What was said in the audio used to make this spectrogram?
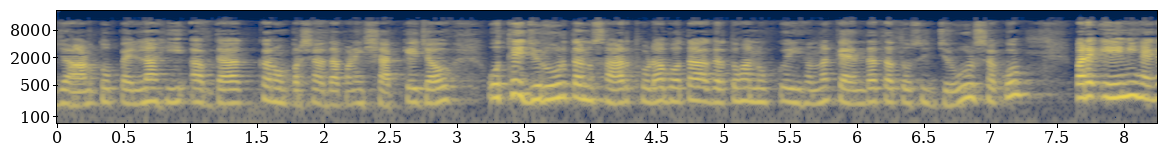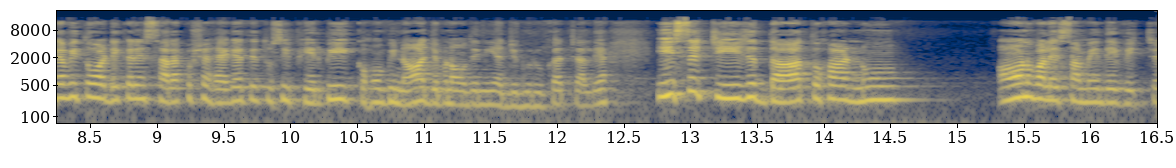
ਜਾਣ ਤੋਂ ਪਹਿਲਾਂ ਹੀ ਆਪਦਾ ਘਰੋਂ ਪ੍ਰਸ਼ਾਦਾ ਪਾਣੀ ਛਕ ਕੇ ਜਾਓ। ਉੱਥੇ ਜ਼ਰੂਰਤ ਅਨੁਸਾਰ ਥੋੜਾ ਬਹੁਤਾ ਅਗਰ ਤੁਹਾਨੂੰ ਕੋਈ ਹਨਾ ਕਹਿੰਦਾ ਤਾਂ ਤੁਸੀਂ ਜ਼ਰੂਰ ਸਕੋ। ਪਰ ਇਹ ਨਹੀਂ ਹੈਗਾ ਵੀ ਤੁਹਾਡੇ ਘਰੇ ਸਾਰਾ ਕੁਝ ਹੈਗਾ ਤੇ ਤੁਸੀਂ ਫਿਰ ਵੀ ਕਹੋ ਵੀ ਨਾ ਅੱਜ ਬਣਾਉਂਦੇ ਨਹੀਂ, ਅੱਜ ਗੁਰੂ ਘਰ ਚੱਲਦੇ ਆ ਇਸ ਚੀਜ਼ ਦਾ ਤੁਹਾਨੂੰ ਆਉਣ ਵਾਲੇ ਸਮੇਂ ਦੇ ਵਿੱਚ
